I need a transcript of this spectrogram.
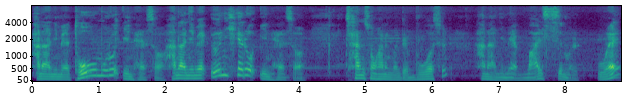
하나님의 도움으로 인해서, 하나님의 은혜로 인해서 찬송하는 건데 무엇을? 하나님의 말씀을. 왜?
